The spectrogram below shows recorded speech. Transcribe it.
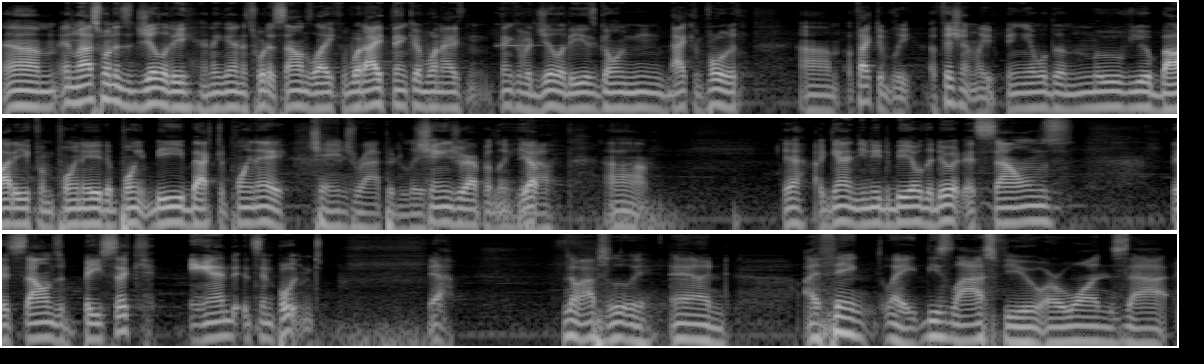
yeah. Um, and last one is agility. And again, it's what it sounds like. What I think of when I think of agility is going back and forth um, effectively, efficiently, being able to move your body from point A to point B back to point A, Change rapidly. change rapidly. Yep. Um, yeah. Again, you need to be able to do it. It sounds, it sounds basic and it's important. Yeah. No, absolutely. And I think like these last few are ones that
